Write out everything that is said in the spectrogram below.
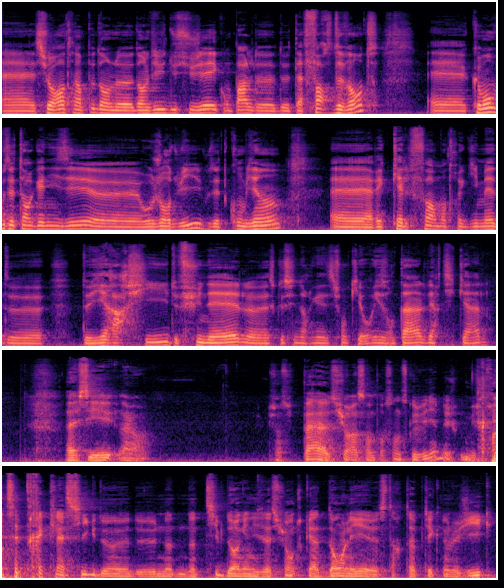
Euh, si on rentre un peu dans le dans le vif du sujet et qu'on parle de, de ta force de vente, euh, comment vous êtes organisé euh, aujourd'hui? Vous êtes combien? Avec quelle forme entre guillemets de, de hiérarchie, de funnel? Est-ce que c'est une organisation qui est horizontale, verticale? C'est alors, j'en suis pas sûr à 100% de ce que je veux dire, mais je, mais je crois que c'est très classique de, de notre, notre type d'organisation, en tout cas dans les euh, startups technologiques.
